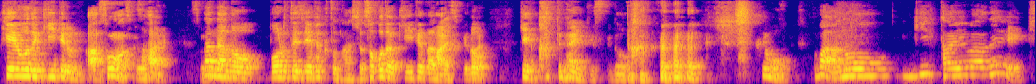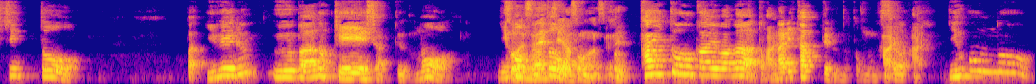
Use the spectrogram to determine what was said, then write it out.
慶応で聞いてるんです。あ、そうなんですけど、はい。なんであの、ボルテージエフェクトの話をそこでは聞いてたんですけど、はい。はい、結構買ってないんですけど、でも、まあ、あの、対話できちっと、言えるウーバーの経営者っていうのも、日本だと、対等の会話が成り立ってるんだと思うんですよ。日本の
